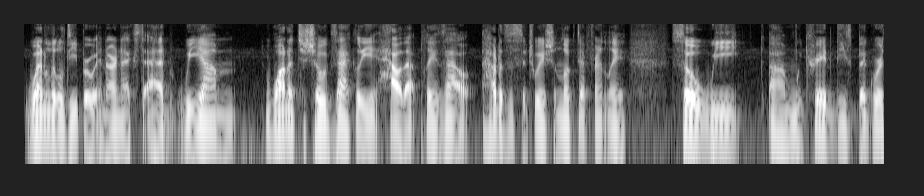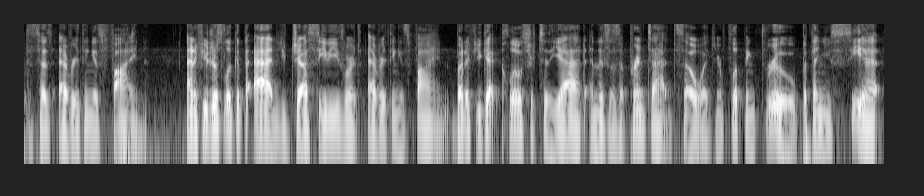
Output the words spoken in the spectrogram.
went a little deeper in our next ad, we um, wanted to show exactly how that plays out. How does the situation look differently? So we um, we created these big words that says everything is fine. And if you just look at the ad, you just see these words, everything is fine. But if you get closer to the ad, and this is a print ad, so when you're flipping through, but then you see it,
